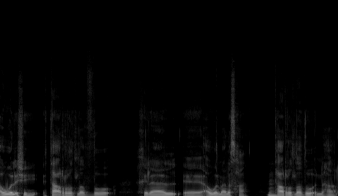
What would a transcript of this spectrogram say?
أول شيء التعرض للضوء خلال آه، أول ما نصحى. تعرض لضوء النهار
